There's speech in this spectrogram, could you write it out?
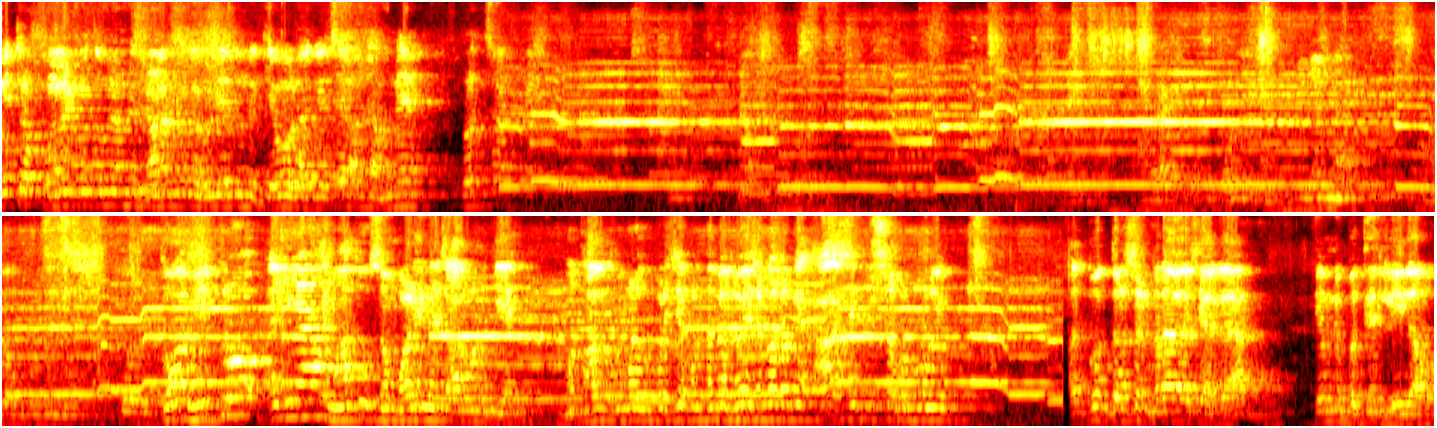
મિત્રો કોમેન્ટમાં તમે અમને જણાવજો કે વીડિયો તમને કેવો લાગે છે અને અમને પ્રોત્સાહન તો મિત્રો, અહીંયા માથું સંભાળીને ચાલવાનું કે મથાળું સંભાળવું પડશે પણ તમે જોઈ શકો છો કે આ શ્રી કૃષ્ણ પ્રભુને અદ્ભુત દર્શન કરાવે છે કે આ તેમની બધી જ લીલાઓ.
